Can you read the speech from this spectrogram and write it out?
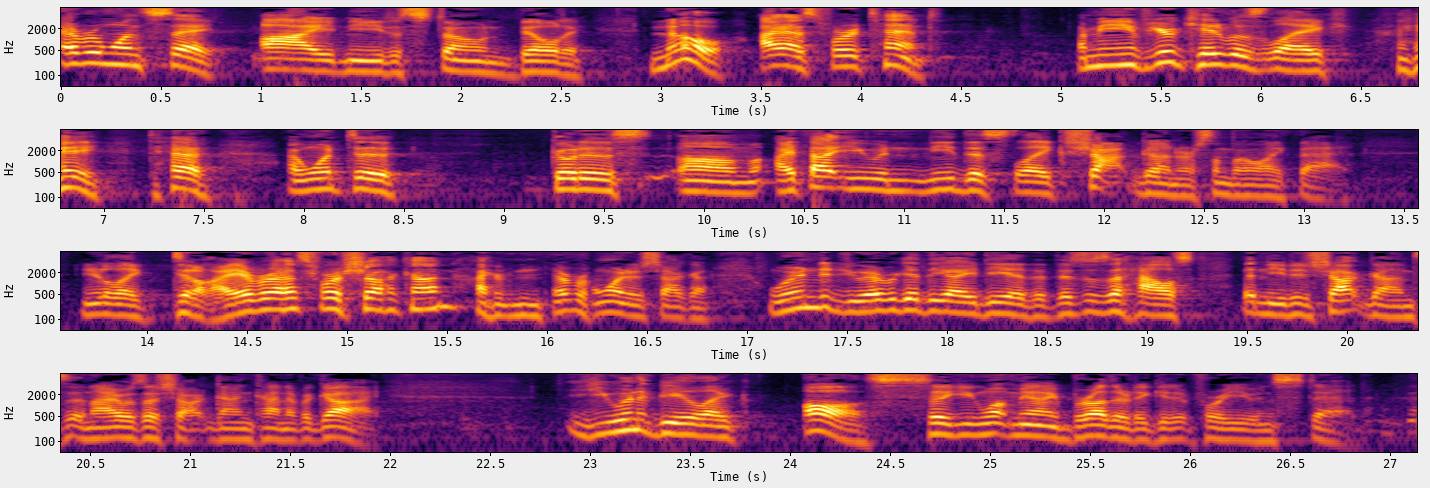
ever once say, I need a stone building? No, I asked for a tent. I mean, if your kid was like, Hey, Dad, I want to go to this, um, I thought you would need this like shotgun or something like that. And you're like, did I ever ask for a shotgun? I've never wanted a shotgun. When did you ever get the idea that this is a house that needed shotguns and I was a shotgun kind of a guy? You wouldn't be like, oh, so you want my brother to get it for you instead.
